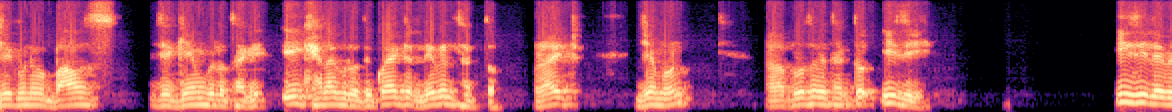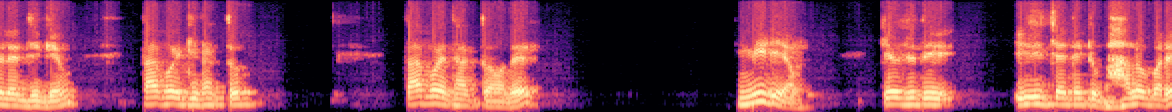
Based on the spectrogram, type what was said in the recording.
যে কোনো বাউন্স যে গেমগুলো থাকে, এই খেলাগুলোতে কয়েকটা লেভেল থাকতো রাইট যেমন প্রথমে থাকতো ইজি ইজি লেভেলের যে গেম তারপরে কি থাকতো? তারপরে থাকতো আমাদের মিডিয়াম কেউ যদি ইজি চাইতে একটু ভালো পারে,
